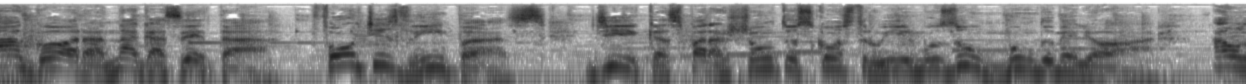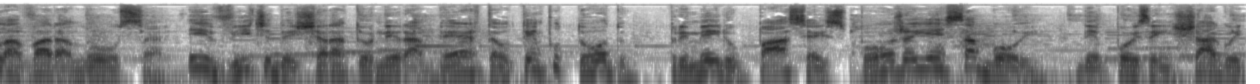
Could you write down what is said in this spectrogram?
Agora na Gazeta. Fontes limpas. Dicas para juntos construirmos um mundo melhor. Ao lavar a louça, evite deixar a torneira aberta o tempo todo. Primeiro passe a esponja e ensaboe. Depois enxague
